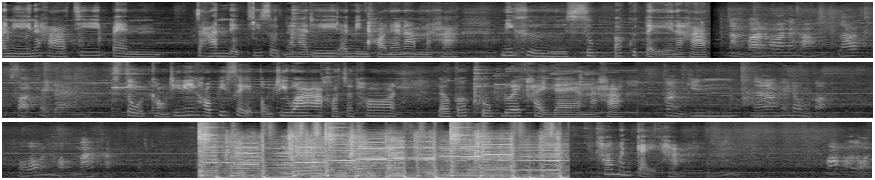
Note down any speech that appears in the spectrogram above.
อันนี้นะคะที่เป็นจานเด็ดที่สุดนะคะ ที่แอดมินขอแนะนำนะคะ นี่คือซุปบักกุเตนะคะ หนังปลาทอดนะคะ แล้วซอสไข่แดง สูตรของที่นี่เขาพิเศษตรงที่ว่าเขาจะทอด แล้วก็คลุกด้วยไข่แดงนะคะ ก่อนกินแนะนำให้ดมก่อน เพราะว่ามันหอมมากค่ะ ข้าวมันไก่ค่ะข้าวอร่อย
